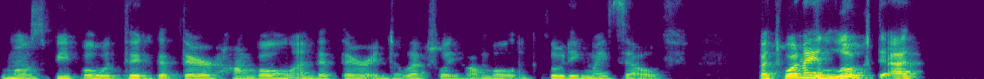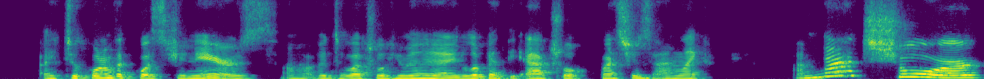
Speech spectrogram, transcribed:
most people would think that they're humble and that they're intellectually humble, including myself. But when I looked at, I took one of the questionnaires uh, of intellectual humility and I look at the actual questions, I'm like, I'm not sure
